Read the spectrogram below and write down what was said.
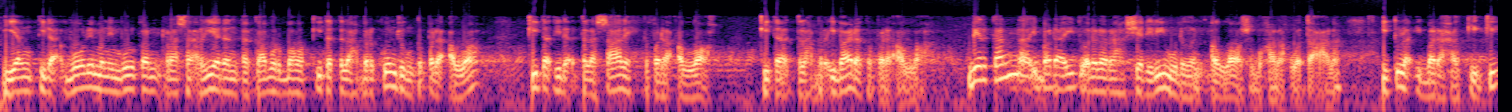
Yang tidak boleh menimbulkan rasa ria dan takabur bahwa kita telah berkunjung kepada Allah. Kita tidak telah saleh kepada Allah. Kita telah beribadah kepada Allah. Biarkanlah ibadah itu adalah rahasia dirimu dengan Allah Subhanahu wa taala. Itulah ibadah hakiki,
